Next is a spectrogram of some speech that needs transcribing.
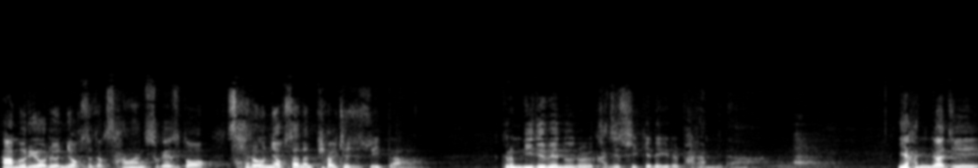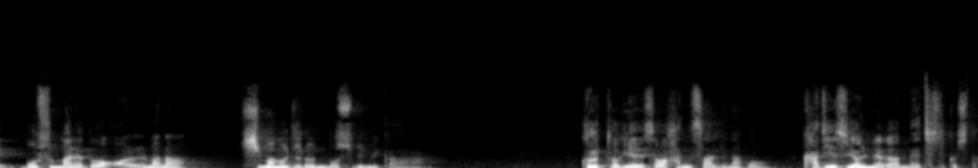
아무리 어려운 역사적 상황 속에서도 새로운 역사는 펼쳐질 수 있다. 그런 믿음의 눈을 가질 수 있게 되기를 바랍니다. 이 한 가지 모습만 해도 얼마나 희망을 주는 모습입니까? 그루터기에서 한 싹이 나고 가지에서 열매가 맺혀질 것이다.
